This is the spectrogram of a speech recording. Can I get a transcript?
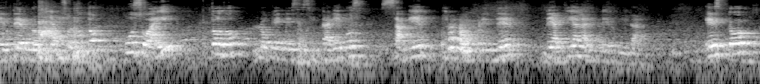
eterno y absoluto, puso ahí todo lo que necesitaremos saber y comprender de aquí a la eternidad. Esto,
